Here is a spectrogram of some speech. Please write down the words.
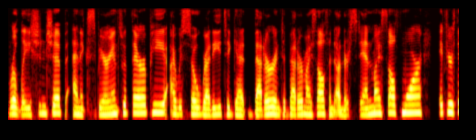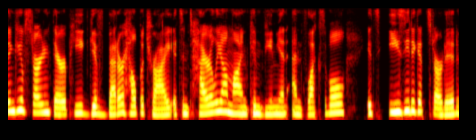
relationship and experience with therapy. I was so ready to get better and to better myself and understand myself more. If you're thinking of starting therapy, give BetterHelp a try. It's entirely online, convenient, and flexible. It's easy to get started.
